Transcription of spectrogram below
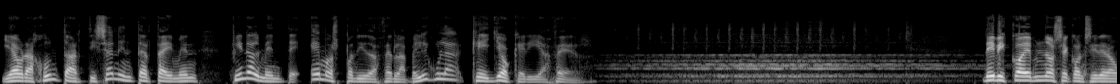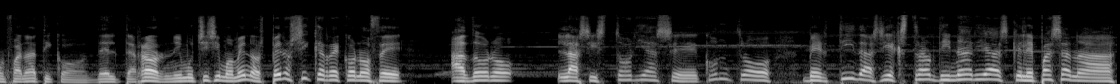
y ahora junto a Artisan Entertainment finalmente hemos podido hacer la película que yo quería hacer. David Coeb no se considera un fanático del terror, ni muchísimo menos, pero sí que reconoce, adoro las historias eh, controvertidas y extraordinarias que le pasan a,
